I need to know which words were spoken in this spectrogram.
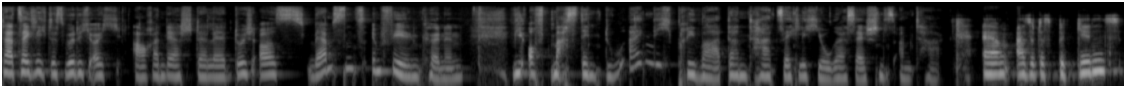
tatsächlich, das würde ich euch auch an der Stelle durchaus wärmstens empfehlen können. Wie oft machst denn du eigentlich privat dann tatsächlich Yoga-Sessions am Tag? Ähm, also das beginnt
